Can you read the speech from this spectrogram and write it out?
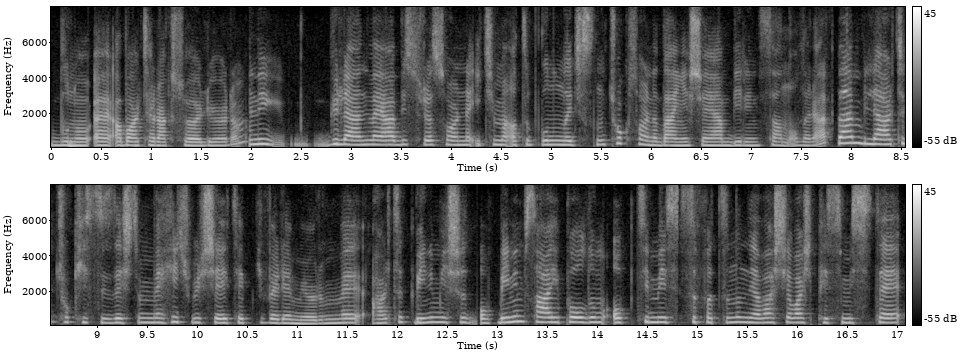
bunu e, abartarak söylüyorum. Hani gülen veya bir süre sonra içime atıp bunun acısını çok sonradan yaşayan bir insan olarak ben bile artık çok hissizleştim ve hiçbir şeye tepki veremiyorum ve artık benim yaşadığım benim sahip olduğum optimist sıfatının yavaş yavaş pesimiste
